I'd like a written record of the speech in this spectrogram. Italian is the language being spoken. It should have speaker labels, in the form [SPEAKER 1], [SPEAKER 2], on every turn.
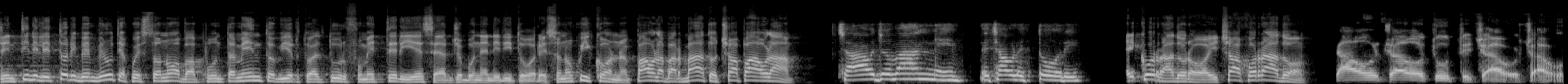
[SPEAKER 1] Gentili lettori, benvenuti a questo nuovo appuntamento Virtual Tour Fumetterie Sergio Bonelli Editore. Sono qui con Paola Barbato. Ciao Paola!
[SPEAKER 2] Ciao Giovanni e ciao lettori.
[SPEAKER 1] E Corrado Roy. Ciao Corrado!
[SPEAKER 3] Ciao, ciao a tutti, ciao, ciao.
